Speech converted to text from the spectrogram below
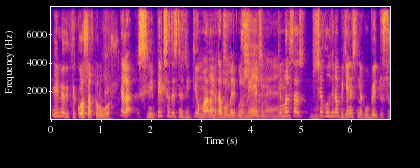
είναι δυτικός αυτούργος. Έλα, συνεπήρξατε στην εθνική ομάδα Ναι, μετά πώς- από μερικούς πώς μήνες. έγινε; Και μάλιστα σε έχω δει να πηγαίνει στην εκπομπή του στο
